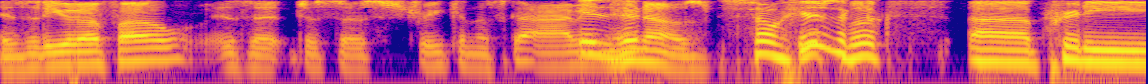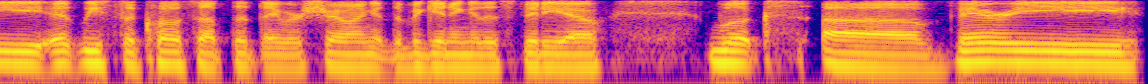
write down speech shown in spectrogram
is it a UFO? Is it just a streak in the sky? I mean, Is who it- knows? So here's it a looks uh, pretty. At least the close up that they were showing at the beginning of this video looks uh, very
